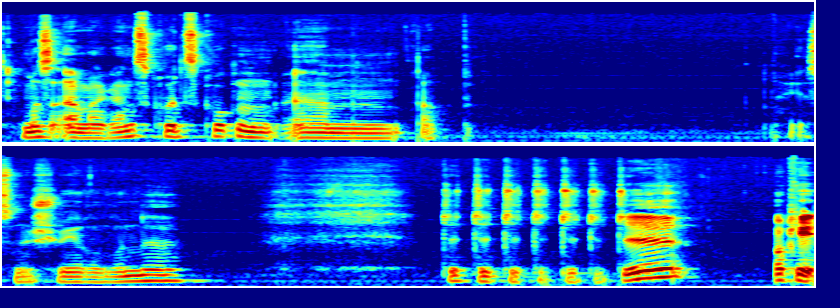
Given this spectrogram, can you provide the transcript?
Ich muss einmal ganz kurz gucken, ähm, ob. Hier ist eine schwere Wunde. Okay,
